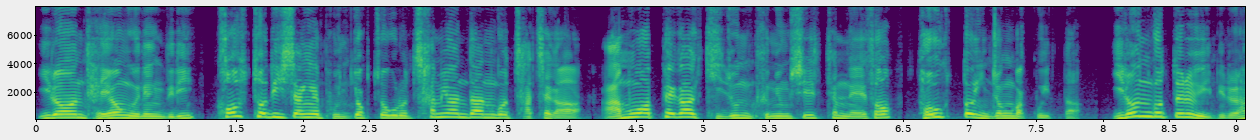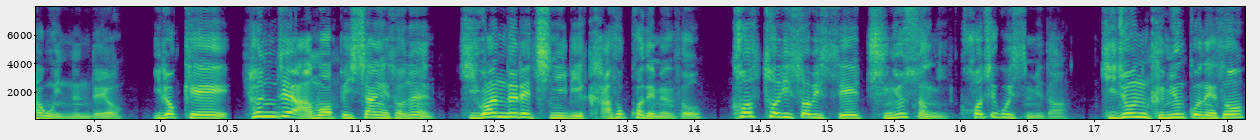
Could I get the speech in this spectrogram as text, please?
이런 대형 은행들이 커스터디 시장에 본격적으로 참여한다는 것 자체가 암호화폐가 기존 금융 시스템 내에서 더욱더 인정받고 있다. 이런 것들을 의미를 하고 있는데요. 이렇게 현재 암호화폐 시장에서는 기관들의 진입이 가속화되면서 커스터디 서비스의 중요성이 커지고 있습니다. 기존 금융권에서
